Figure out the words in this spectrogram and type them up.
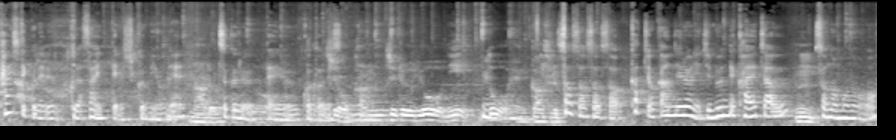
返してくれるくださいっていう仕組みをねなるほど。作るっていうことですよ価値をね。感じるようにどう変換するか、そうそうそうそう。価値を感じるように自分で変えちゃう、うん。そのものを。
